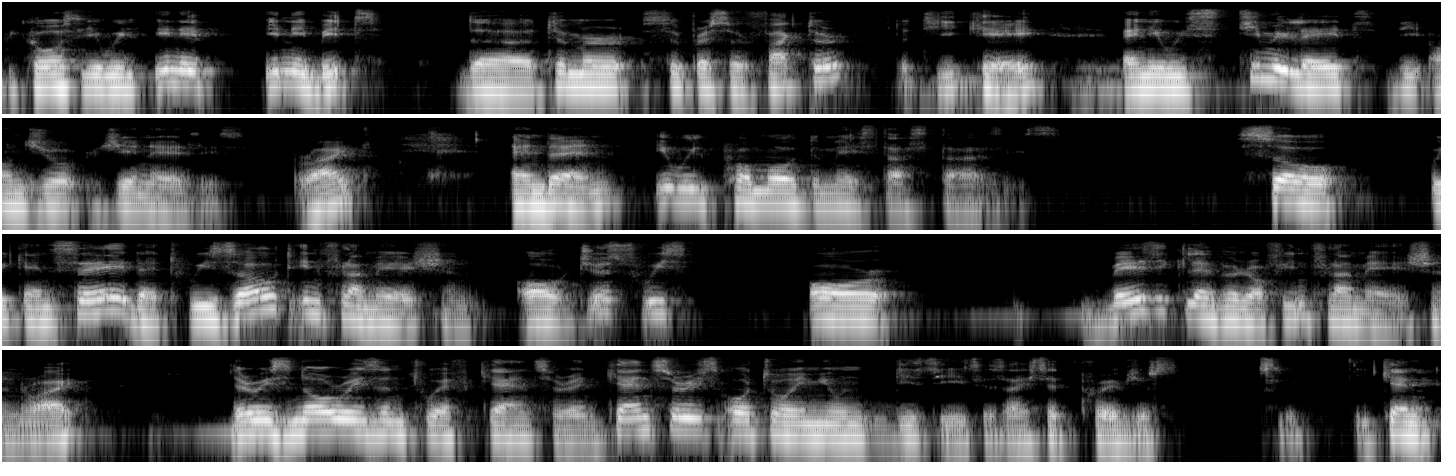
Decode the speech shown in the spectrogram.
because it will inhib inhibit the tumor suppressor factor, the TK, and it will stimulate the angiogenesis, right? And then it will promote the metastasis. So we can say that without inflammation or just with or basic level of inflammation, right, there is no reason to have cancer. And cancer is autoimmune disease, as I said previously. It can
